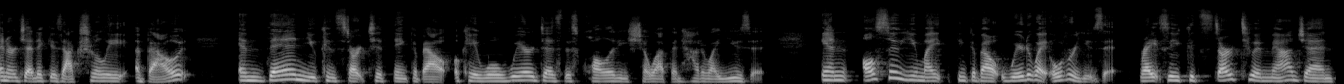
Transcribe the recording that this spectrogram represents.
energetic is actually about. And then you can start to think about, okay, well, where does this quality show up and how do I use it? And also, you might think about where do I overuse it? right? So you could start to imagine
